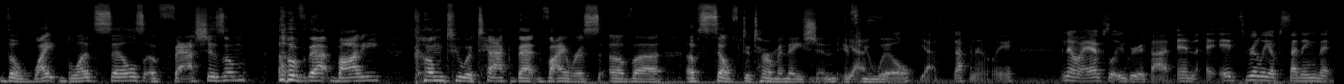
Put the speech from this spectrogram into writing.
the white blood cells of fascism of that body come to attack that virus of uh of self-determination if Yes. you will Yes, definitely. No, I absolutely agree with that. And it's really upsetting that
